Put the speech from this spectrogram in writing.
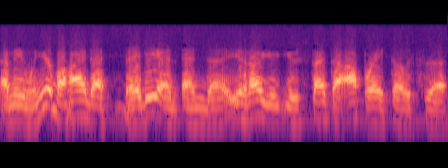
I mean, when you're behind that baby, and and uh, you know you, you start to operate those uh,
